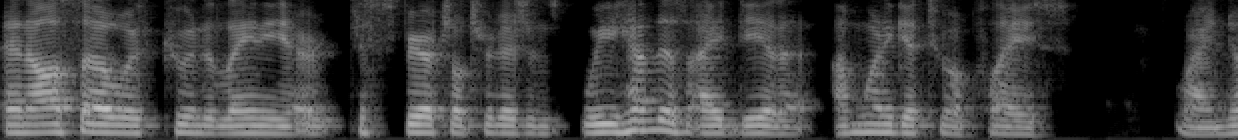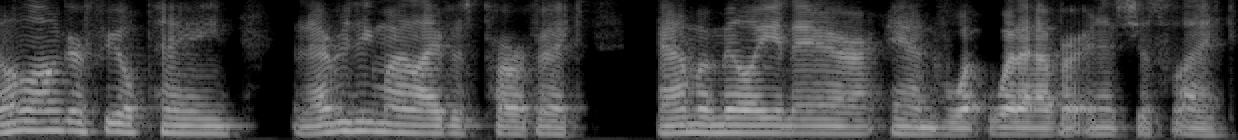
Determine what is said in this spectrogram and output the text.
and also with Kundalini or just spiritual traditions, we have this idea that I'm going to get to a place where I no longer feel pain and everything in my life is perfect. And I'm a millionaire and what whatever. And it's just like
